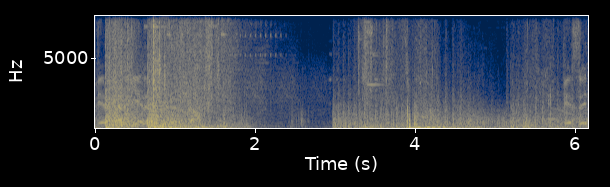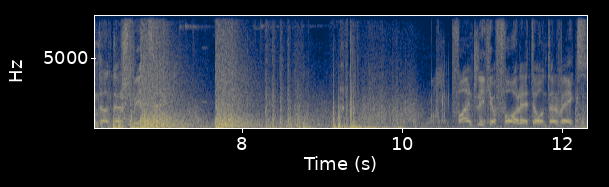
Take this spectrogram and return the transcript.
Wir verlieren diesen Kampf. Wir sind an der Spitze. Feindliche Vorräte unterwegs.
